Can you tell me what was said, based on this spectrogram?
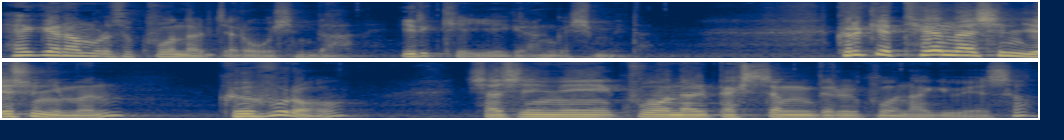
해결함으로써 구원할 자로 오신다. 이렇게 얘기를 한 것입니다. 그렇게 태어나신 예수님은 그 후로 자신이 구원할 백성들을 구원하기 위해서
